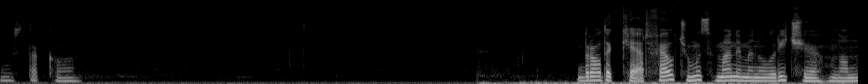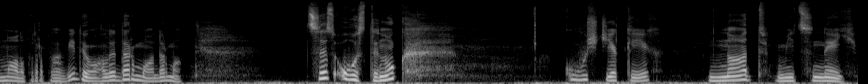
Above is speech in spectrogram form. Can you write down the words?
Ось така. Брати Кетфелд. Чомусь в мене минулоріч вона мало потрапила в відео, але дарма, дарма. Це з остинок, кущ яких надміцний.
